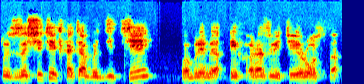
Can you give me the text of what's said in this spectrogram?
то есть защитить хотя бы детей во время их развития и роста,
